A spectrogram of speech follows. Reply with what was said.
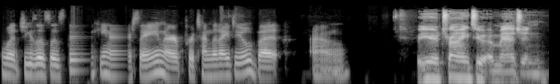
what Jesus is thinking or saying or pretend that I do, but um, but you're trying to imagine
